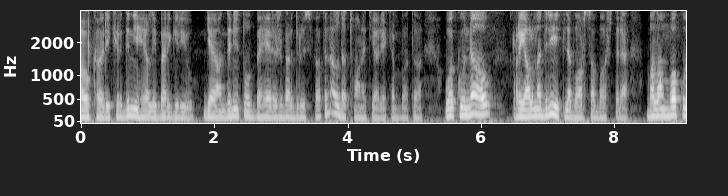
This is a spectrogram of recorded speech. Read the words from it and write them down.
هاوکاریکردنی هێڵی بەرگری و گەیاندنی تۆپ بەهێرش بەر دروستپاتن ئەو دەتوانێت یاریەکە باتەوە وەکو ناو ڕیالمەدریت لە بارسە باشترە بەڵام وەکو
